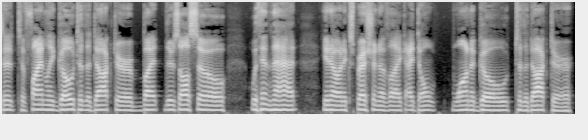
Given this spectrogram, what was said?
to to finally go to the doctor, but there's also within that, you know, an expression of like I don't want to go to the doctor.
